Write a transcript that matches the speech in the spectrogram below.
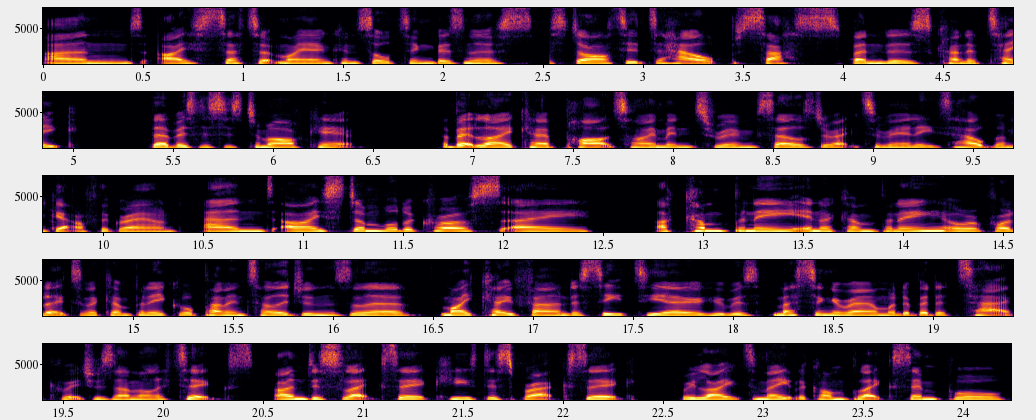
And I set up my own consulting business, started to help SaaS vendors kind of take their businesses to market a bit like a part time interim sales director, really, to help them get off the ground. And I stumbled across a a company in a company or a product in a company called Pan Intelligence. Uh, my co-founder, CTO, who was messing around with a bit of tech, which was analytics. I'm dyslexic. He's dyspraxic. We like to make the complex simple.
